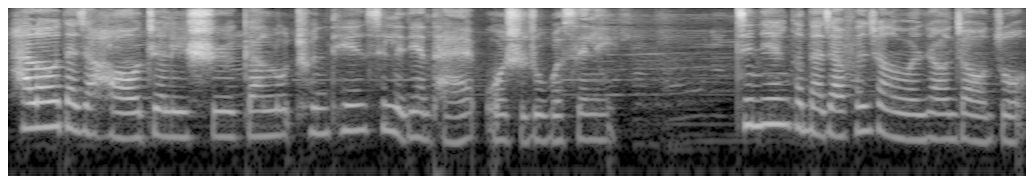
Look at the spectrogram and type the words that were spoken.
Hello，大家好，这里是甘露春天心理电台，我是主播 c e l i n e 今天跟大家分享的文章叫做《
